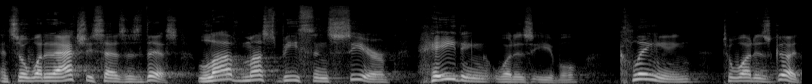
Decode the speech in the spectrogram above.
And so, what it actually says is this love must be sincere, hating what is evil, clinging to what is good.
